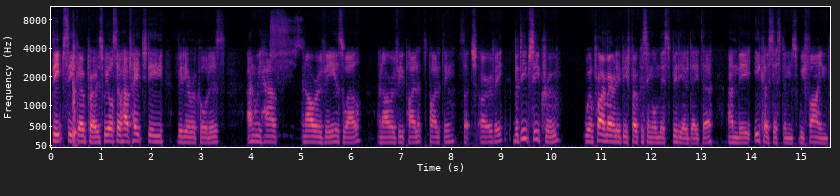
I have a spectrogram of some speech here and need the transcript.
Deep sea GoPros. We also have HD video recorders, and we have an ROV as well. An ROV pilots piloting such ROV. The deep sea CRU will primarily be focusing on this video data and the ecosystems we find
